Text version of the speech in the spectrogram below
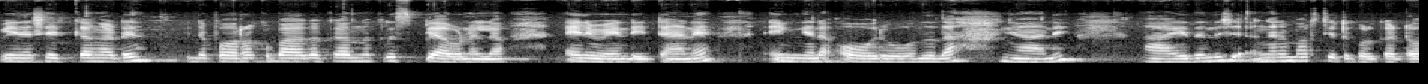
പിന്നെ ശരിക്കും അങ്ങോട്ട് പിന്നെ പുറമൊക്കെ ഭാഗമൊക്കെ ഒന്ന് ക്രിസ്പി ആവണമല്ലോ. അതിന് വേണ്ടിയിട്ടാണ് ഇങ്ങനെ ഓരോന്നിതാ ഞാൻ ആയതിന് ഇങ്ങനെ മറിച്ചിട്ട് കൊടുക്കുക കേട്ടോ.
